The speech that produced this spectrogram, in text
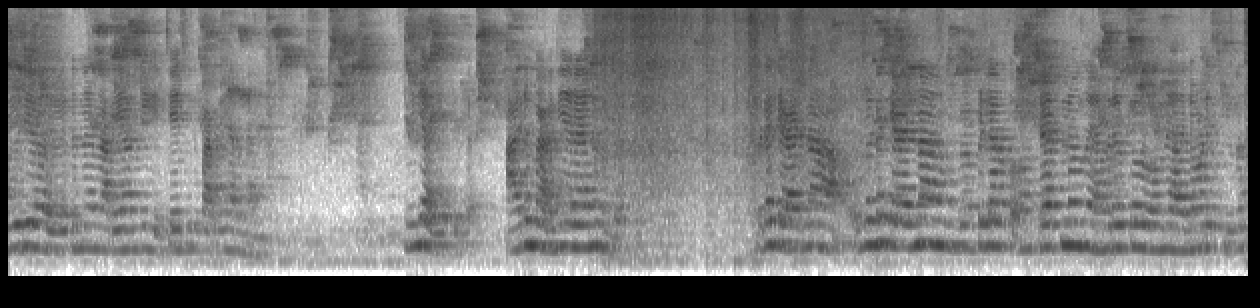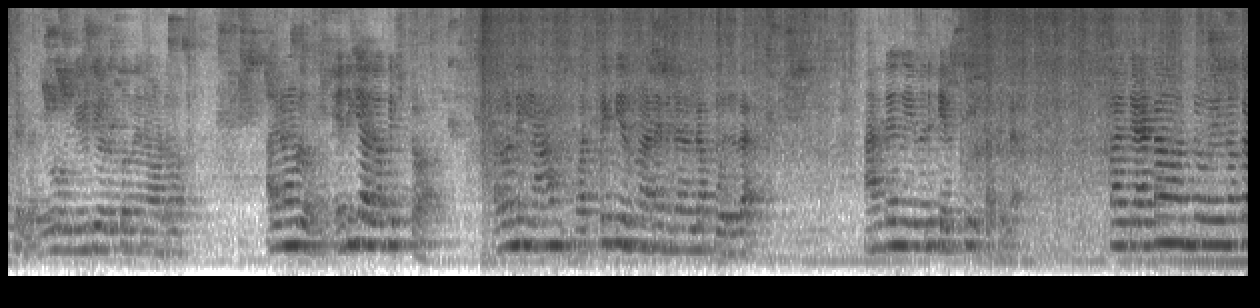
വീഡിയോ ഇടുന്നതെന്ന് അറിയാമെങ്കിൽ ചേച്ചിക്ക് പറഞ്ഞു തരണേ. എനിക്ക് അറിയത്തില്ല. ആരും പറഞ്ഞു തരാനുമില്ല. ഇവിടെ ചേട്ടന ഇവിടെ ചേട്ടന പിള്ളേർക്ക് ചേട്ടനൊന്നും അവരൊക്കെ ഒന്നും അതിനോട് ഇൻട്രസ്റ്റ് ഇല്ല ഈ വീഡിയോ എടുക്കുന്നതിനോടോ അതിനോടൊന്നും എനിക്ക് അതൊക്കെ ഇഷ്ടമാണ്. അതുകൊണ്ട് ഞാൻ ഒറ്റയ്ക്ക് ഇരുന്നാണ് ഇതിനെല്ലാം പൊരുതാൻ. ആരുടെയും കയ്യിൽ നിന്നൊരു ഹെൽപ്പ് കിട്ടത്തില്ല. ആ ചേട്ടൻ ഇതൊക്കെ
